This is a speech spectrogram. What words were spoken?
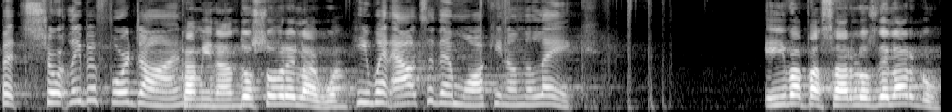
But shortly before dawn, caminando sobre el agua, he went out to them walking on the lake. iba a pasarlos de largo.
